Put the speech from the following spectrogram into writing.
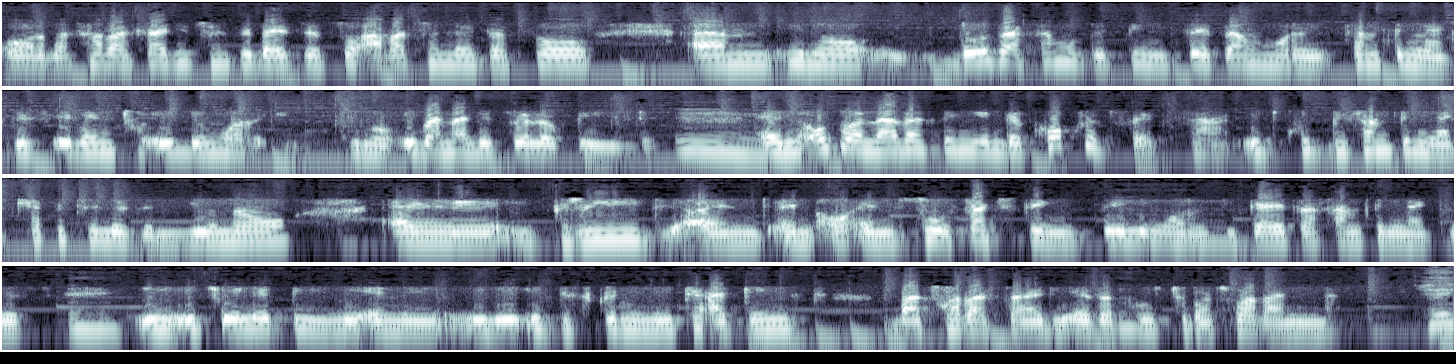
or batho ba basadi tshwanetse ba etse so a ba tshwanela etsa so. Um you know those are some of the things tse etsang gore something like this even to e leng gore you know bana le tswelopele mm. and also another thing in the corporate sector it could be something like capitalism you know uh, greed and and and so such things telling or di ka etsa something like this. Mm-hmm. E tswele pele and e discriminate against batho ba basadi as opposed to batho ba hey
